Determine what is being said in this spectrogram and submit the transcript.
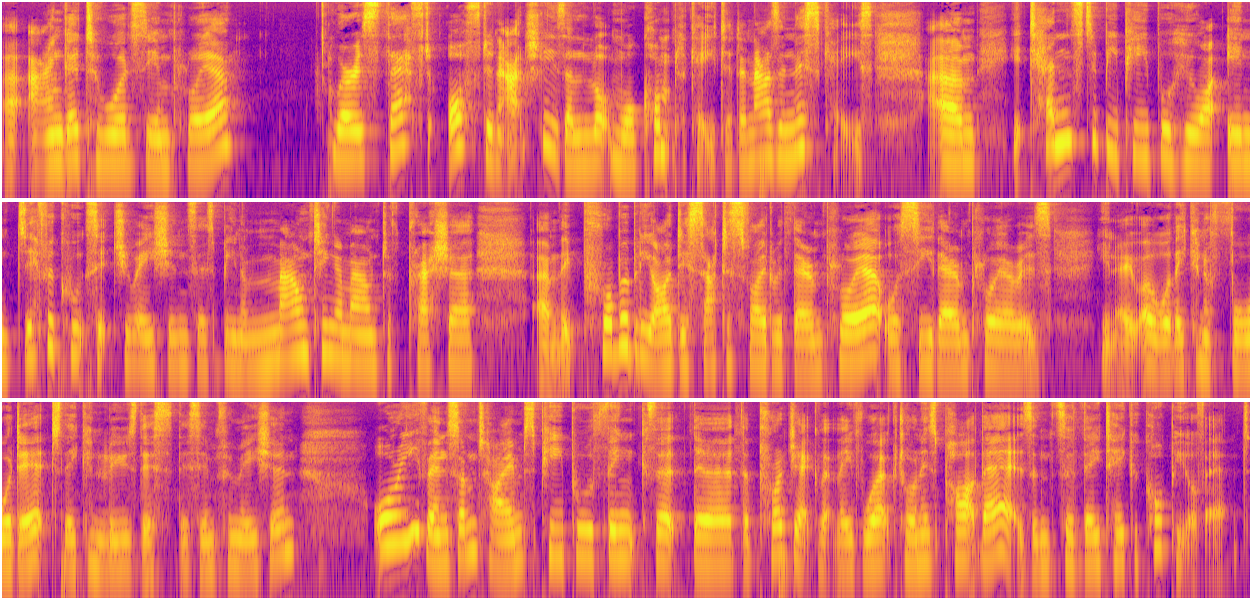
uh, anger towards the employer Whereas theft often actually is a lot more complicated. And as in this case, um, it tends to be people who are in difficult situations. There's been a mounting amount of pressure. Um, they probably are dissatisfied with their employer or see their employer as, you know, oh, well, they can afford it, they can lose this, this information or even sometimes people think that the the project that they've worked on is part theirs and so they take a copy of it.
